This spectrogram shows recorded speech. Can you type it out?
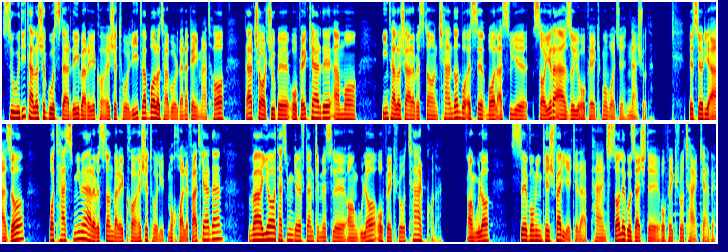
سعودی تلاش گسترده‌ای برای کاهش تولید و بالاتر بردن قیمت‌ها در چارچوب اوپک کرده اما این تلاش عربستان چندان با استقبال از سوی سایر اعضای اوپک مواجه نشده. بسیاری اعضا با تصمیم عربستان برای کاهش تولید مخالفت کردند و یا تصمیم گرفتن که مثل آنگولا اوپک رو ترک کنند. آنگولا سومین کشوریه که در پنج سال گذشته اوپک رو ترک کرده.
